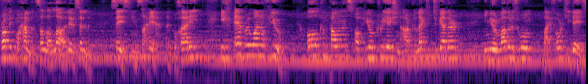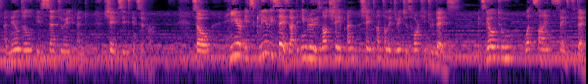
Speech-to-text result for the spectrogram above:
Prophet Muhammad wasallam says in Sahih al-Bukhari, if every one of you, all components of your creation are collected together in your mother's womb by 40 days, an angel is sent to it and shapes it, etc. So here it clearly says that the embryo is not shaped, un shaped until it reaches 42 days. Let's go to what science says today.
